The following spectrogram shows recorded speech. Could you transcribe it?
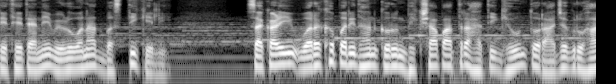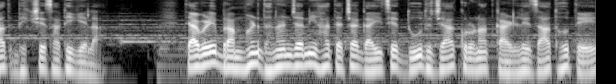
तेथे त्याने वेळुवनात बस्ती केली. सकाळी वरख परिधान करून भिक्षापात्र हाती घेऊन तो राजगृहात भिक्षेसाठी गेला. त्यावेळी ब्राह्मण धनंजनी हा त्याच्या गायीचे दूध ज्या कुरणात काढले जात होते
